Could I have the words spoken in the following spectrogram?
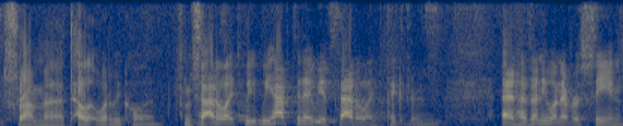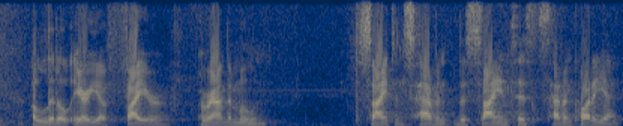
from, uh, tele, what do we call them? From satellites? We, we have today, we have satellite pictures. And has anyone ever seen a little area of fire around the moon? The scientists haven't, the scientists haven't caught it yet?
